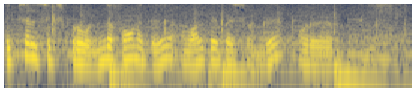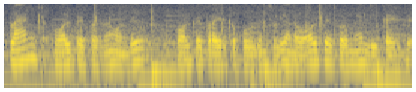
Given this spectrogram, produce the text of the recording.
பிக்சல் சிக்ஸ் ப்ரோ இந்த ஃபோனுக்கு வால்பேப்பர்ஸ் வந்து ஒரு பிளான்ட் வால்பேப்பர் தான் வந்து வால்பேப்பராக இருக்க போகுதுன்னு சொல்லி அந்த வால்பேப்பருமே லீக் ஆகிருக்கு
